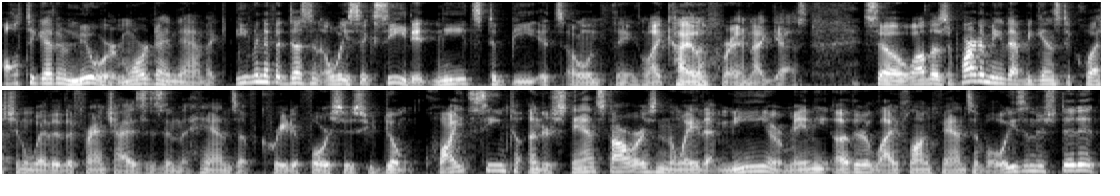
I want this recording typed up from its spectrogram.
altogether newer, more dynamic. Even if it doesn't always succeed, it needs to be its own thing, like Kylo Ren, I guess. So while there's a part of me that begins to question whether the franchise is in the hands of creative forces who don't quite seem to understand Star Wars in the way that me or many other lifelong fans have always understood it,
